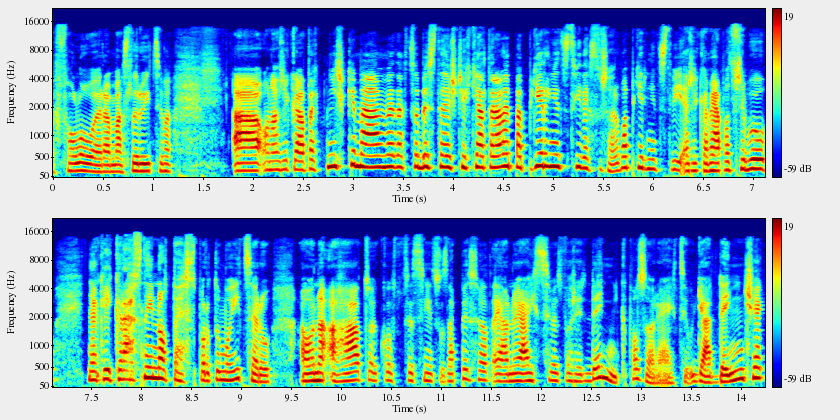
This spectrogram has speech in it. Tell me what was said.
followerama, sledujícíma. A ona říká, tak knížky máme, tak co byste ještě chtěla, ne papírnictví, tak jsem šla do papírnictví a říkám, já potřebuju nějaký krásný notes pro tu moji dceru. A ona, aha, to jako chce si něco zapisovat a já, no já chci vytvořit deník, pozor, já chci udělat deníček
